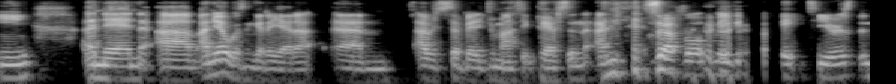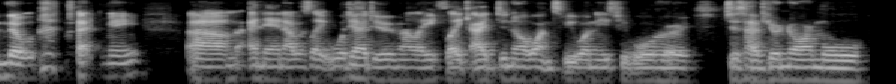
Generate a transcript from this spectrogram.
me. And then um, I knew I wasn't going to get it. Um, I was just a very dramatic person, and so I thought maybe fake tears, then they'll pick me. Um, and then I was like, what do I do in my life? Like, I do not want to be one of these people who just have your normal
